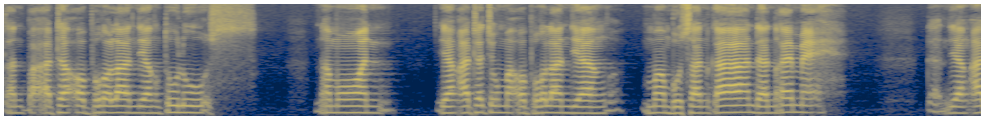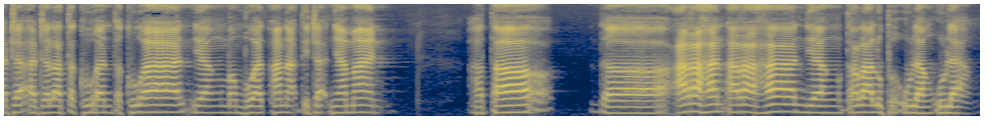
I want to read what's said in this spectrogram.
tanpa ada obrolan yang tulus. Namun yang ada cuma obrolan yang membosankan dan remeh. Dan yang ada adalah teguran-teguran yang membuat anak tidak nyaman. Atau arahan-arahan yang terlalu berulang-ulang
